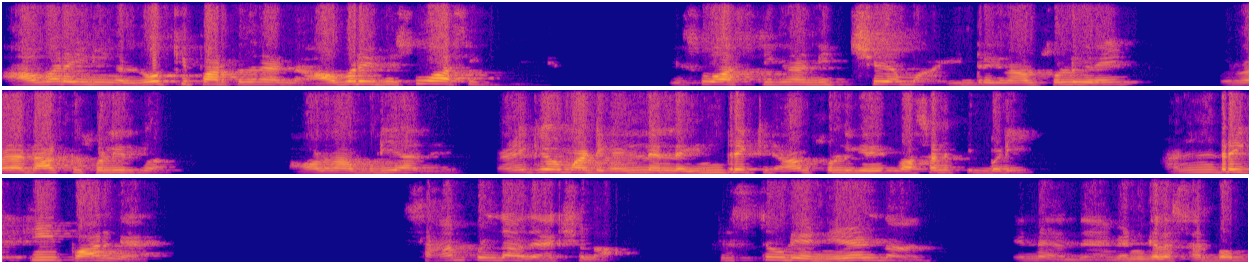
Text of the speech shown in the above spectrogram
அவரை நீங்கள் நோக்கி பார்த்ததுன்னா என்ன? அவரை விசுவாசிக்கணும் விசுவாசிச்சீங்கன்னா நிச்சயமா இன்றைக்கு நான் சொல்லுகிறேன். ஒருவேளை டாக்டர் சொல்லியிருக்கலாம். அவ்வளவுதான் முடியாது. பிழைக்கவே மாட்டீங்க. இல்ல இல்ல இன்றைக்கு நான் சொல்லுகிறேன் வசனத்தின்படி அன்றைக்கு பாருங்க. சாம்பிள் தான் அது ஆக்சுவலா கிறிஸ்துவனுடைய நிழல் தான். என்ன அந்த வெண்கல சர்பம்?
